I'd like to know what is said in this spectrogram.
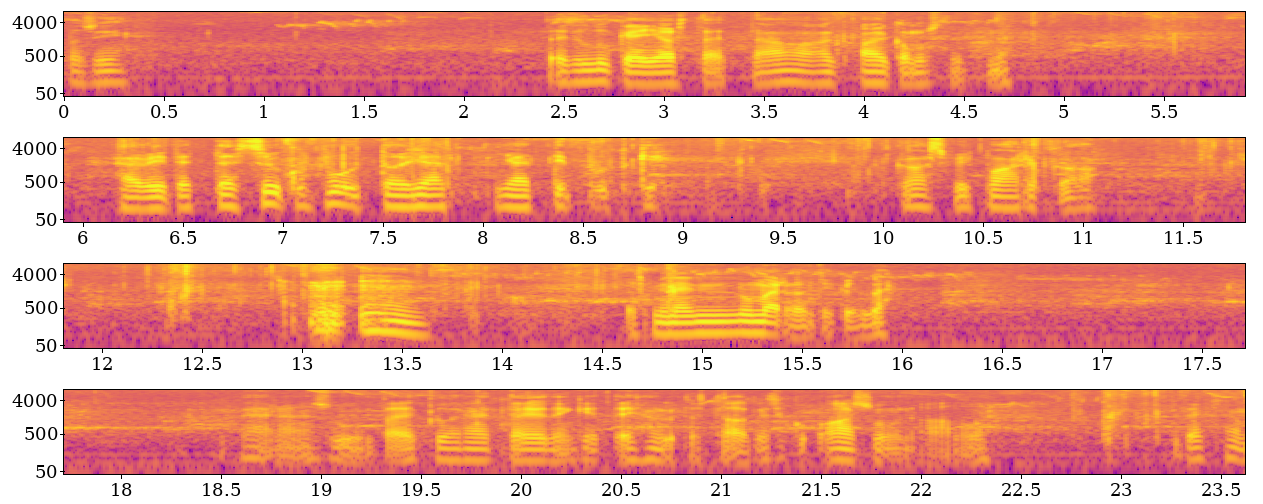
Tosi. Taisi lukea jostain, että on aik- aikomus nyt ne hävitettäisiin sukupuuttoon jät, jättiputki. Kasviparkaa. Tässä menee numerointi kyllä väärään suuntaan. Ja tuo näyttää jotenkin, että ihan kuin tästä alkaisi joku asuinalue. Pitääköhän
